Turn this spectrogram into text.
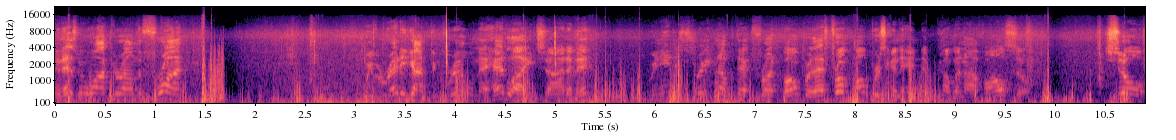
And as we walk around the front, we've already got the grill and the headlights out of it. We need to straighten up that front bumper. That front bumper is going to end up coming off also. So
